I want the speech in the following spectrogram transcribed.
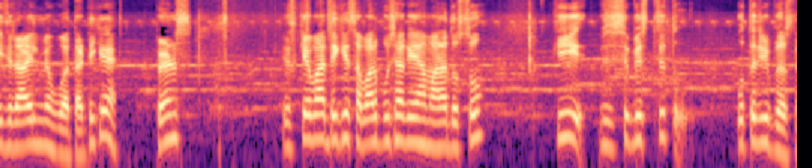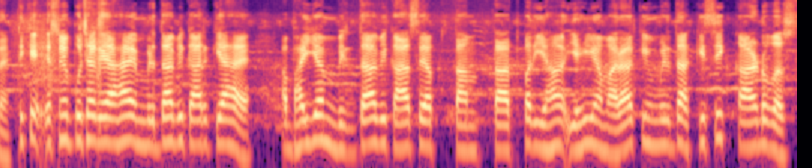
इजराइल में हुआ था, ठीक है? फ्रेंड्स, इसके बाद देखिए सवाल पूछा गया हमारा दोस्तों कि विस्तृत उत्तरी प्रश्न ठीक है? इसमें पूछा गया है, मृदा विकार क्या है? अब भैया, मृदा विकार से अब तात्पर्य यहाँ, यही हमारा कि मृदा किसी कारणवश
